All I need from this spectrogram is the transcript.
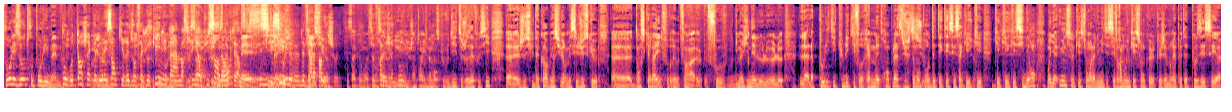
pour les autres ou pour lui-même. Pour autant, chaque adolescent qui reste dans sa coquille n'est pas un meurtrier en puissance, docteur. C'est difficile de, faire la part des choses. C'est ça que moi, j'entends évidemment ce que vous dites, Joseph aussi. Euh, je suis d'accord, bien sûr, mais c'est juste que euh, dans ce cas-là, il faudrait, enfin, faut imaginer le, le, la, la, politique publique qu'il faudrait mettre en place justement pour détecter. C'est ça qui est, qui, est, qui, est, qui est, sidérant. Moi, il y a une seule question à la limite, et c'est vraiment une question que, que j'aimerais peut-être poser. C'est, euh,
